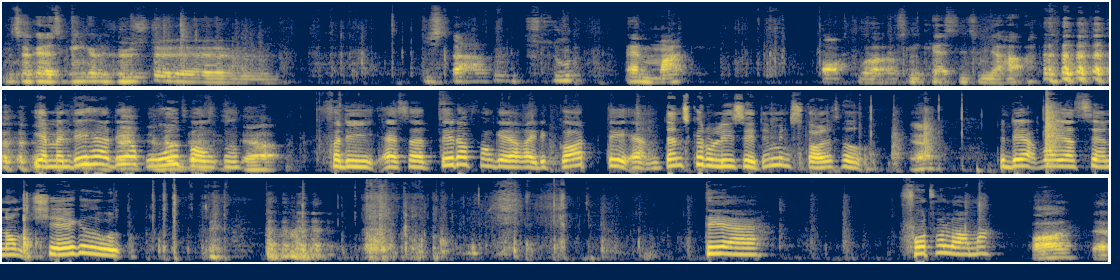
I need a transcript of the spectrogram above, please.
Men så kan jeg til gengæld høste øh, i starten, slut af maj. Åh, oh, det var også en kasse, som jeg har. Jamen, det her, det er rodebunken. Ja. Fordi altså, det, der fungerer rigtig godt, det er... Den skal du lige se, det er min stolthed. ja. Det er der, hvor jeg ser enormt tjekket ud. Det er fotolommer. Hold da.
